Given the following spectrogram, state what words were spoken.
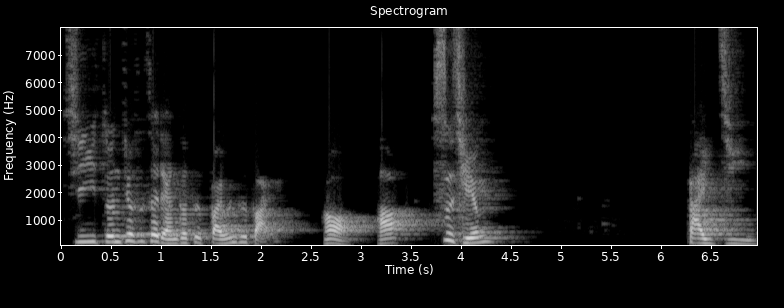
西尊就是这两个字，百分之百。哦，好，事情，代机。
